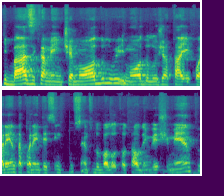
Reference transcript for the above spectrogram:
que basicamente é módulo, e módulo já está aí 40%, 45% do valor total do investimento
